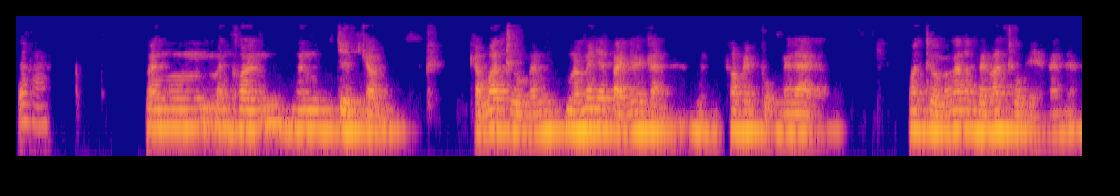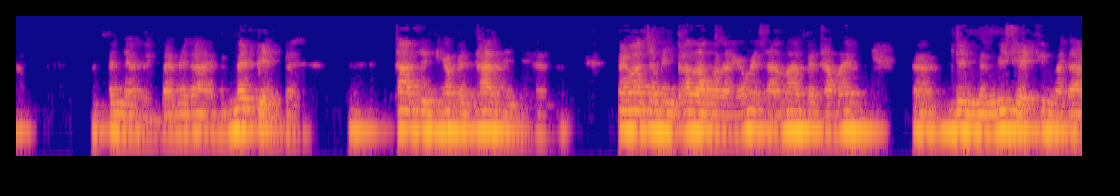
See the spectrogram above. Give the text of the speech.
เจ้าคะมันมันคนมันจิตกับกับวัตถุมันมันไม่ได้ไปด้วยกัน มันเข้าไปปลุกไม่ได้วัตถุมันก็ต้องเป็นวัตถุอย่างนั้นนะครับมันเป็นอย่างอื่นไปไม่ได้ มันไม่เปลี่ยนไปธาตุดินก็เป็นธาตุดินอย่างนั้น ไม่ว่าจะมีพลังอะไรก็ไม่สามารถไปทำให้ดินมันวิเศษขึ้นมาได้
